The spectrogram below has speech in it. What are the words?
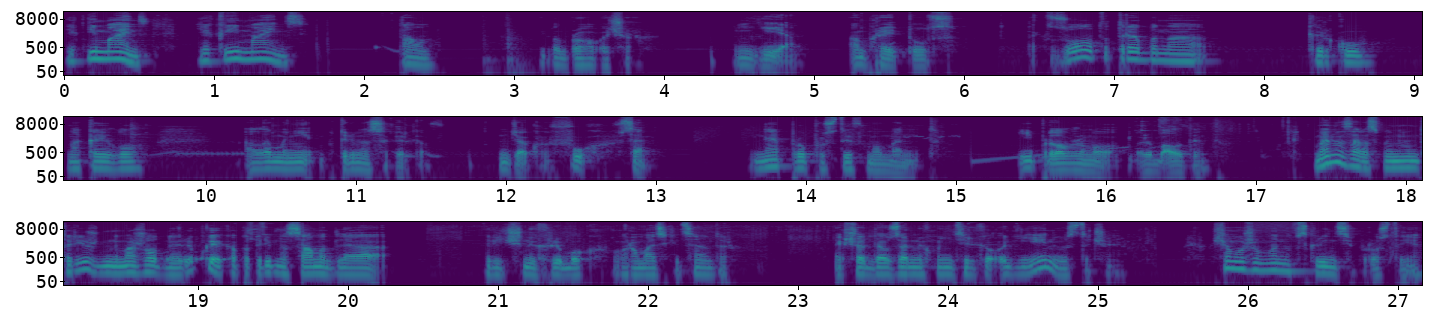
Який Майнс? Який Майнс? Таун. Доброго вечора. Є. Upgrade Tools. Так, золото треба на кирку, на кайло. Але мені потрібна сокирка. Дякую. Фух, все. Не пропустив момент. І продовжимо рибалити. У мене зараз в інвентарі ж нема жодної рибки, яка потрібна саме для річних рибок в громадський центр. Якщо для озерних мені тільки однієї не вистачає. Хоча може в мене в скринці просто є.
